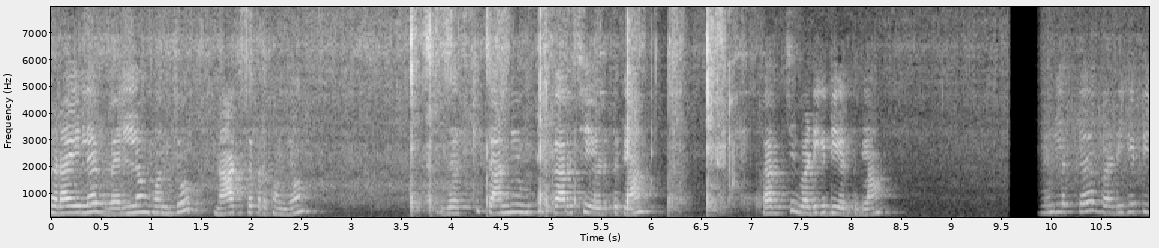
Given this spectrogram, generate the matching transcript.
கடாயில் வெல்லம் கொஞ்சம் நாட்டு சக்கரை கொஞ்சம். ஜஸ்ட்டு தண்ணி ஊற்றி கரைச்சி எடுத்துக்கலாம். கரைச்சி வடிகட்டி எடுத்துக்கலாம். வெள்ளத்தை வடிகட்டி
